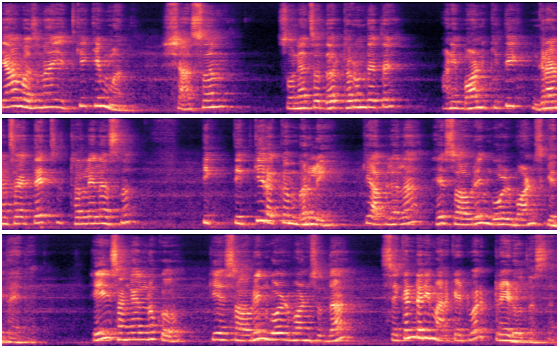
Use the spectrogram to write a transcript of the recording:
त्या वजना इतकी किंमत शासन सोन्याचं दर ठरवून देते आणि बॉन्ड किती ग्रॅमचं आहे तेच ठरलेलं असतं. ती तितकी रक्कम भरली की आपल्याला हे सॉवरिन गोल्ड बॉन्ड्स घेता येतात. हेही सांगायला नको की हे सॉवरिन गोल्ड बॉन्डसुद्धा सेकंडरी मार्केटवर ट्रेड होत असतात.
